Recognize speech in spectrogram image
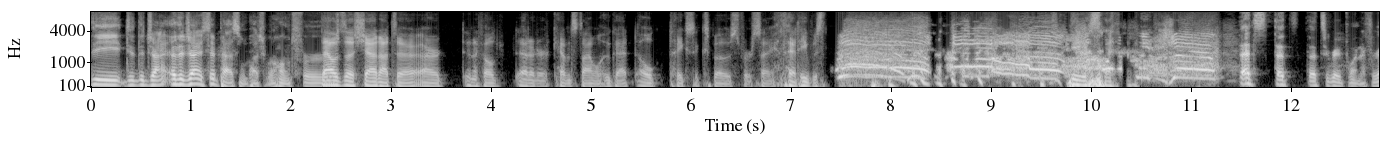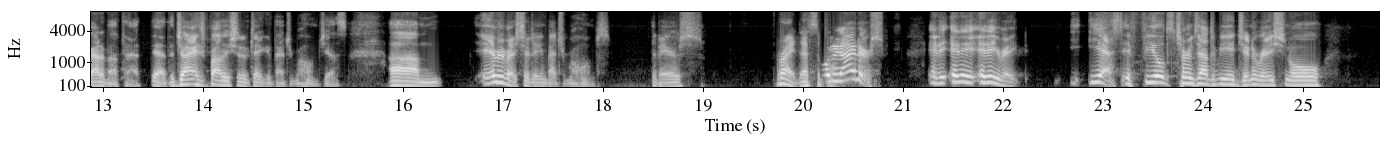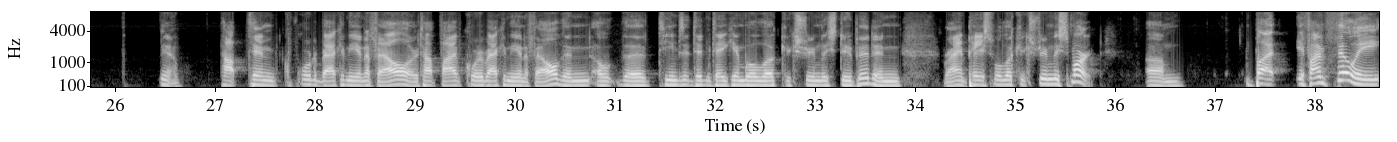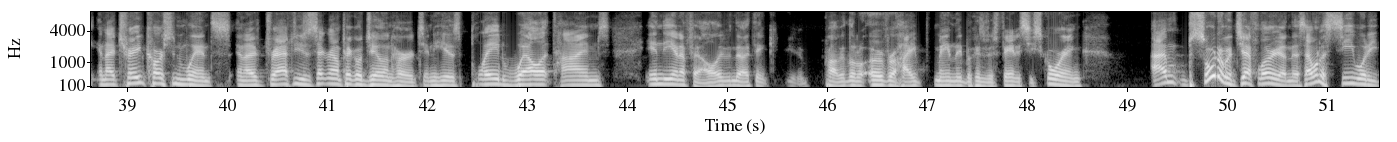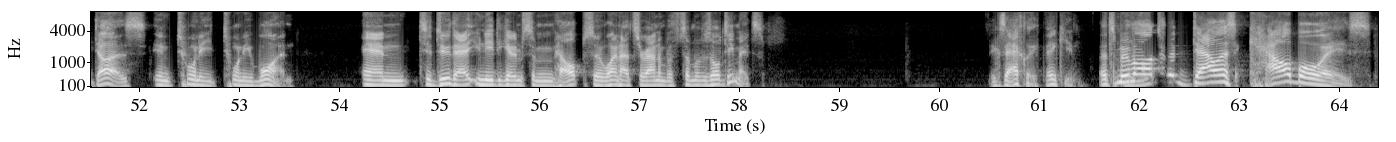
the did the Giants? The Giants did pass on Patrick Mahomes for That was a shout out to our NFL editor Kevin Steinwell, who got old takes exposed for saying that he was. he was that's that's that's a great point. I forgot about that. Yeah, the Giants probably should have taken Patrick Mahomes. Yes, um, everybody should have taken Patrick Mahomes. The Bears, right. That's the point. 49ers. At, at, at any rate, yes, if Fields turns out to be a generational, you know, top 10 quarterback in the NFL or top five quarterback in the NFL, then uh, the teams that didn't take him will look extremely stupid and Ryan Pace will look extremely smart. Um, but if I'm Philly and I trade Carson Wentz and I've drafted used a second round pick with Jalen Hurts and he has played well at times in the NFL, even though I think you know, probably a little overhyped mainly because of his fantasy scoring. I'm sort of with Jeff Lurie on this. I want to see what he does in 2021. And to do that, you need to get him some help. So why not surround him with some of his old teammates? Exactly. Thank you. Let's move Mhm. on to the Dallas Cowboys.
